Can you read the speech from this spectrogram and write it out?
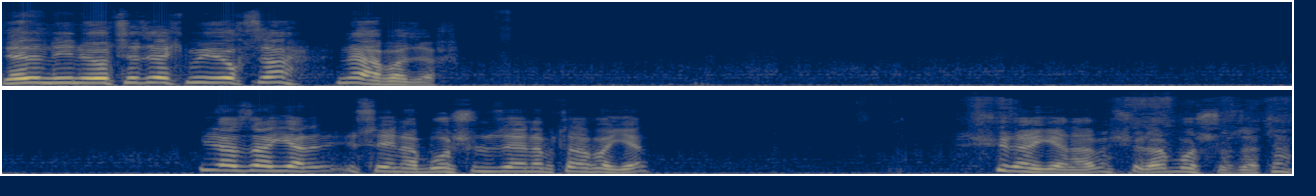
derinliğini ölçecek mi yoksa ne yapacak? Biraz daha gel Hüseyin abi boşluğun üzerine bu tarafa gel. Şuraya gel abi. Şuraya boşluk zaten.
